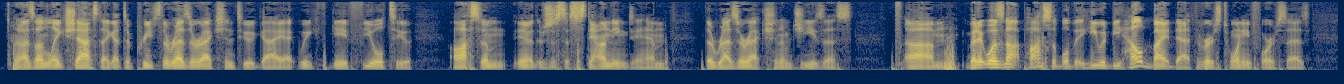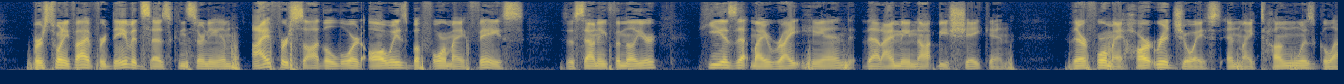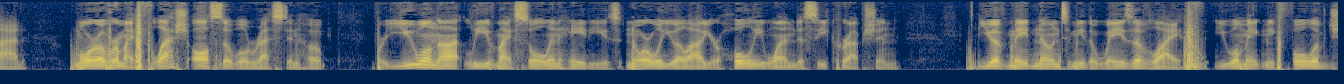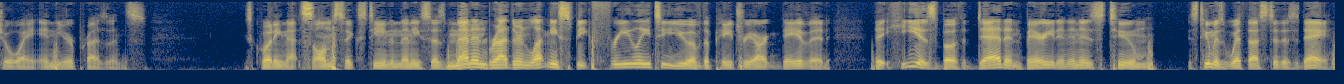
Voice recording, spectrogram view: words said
when I was on Lake Shasta, I got to preach the resurrection to a guy we gave fuel to. Awesome. You know, there's just astounding to him the resurrection of Jesus. Um, but it was not possible that he would be held by death, verse 24 says. Verse 25, for David says concerning him, I foresaw the Lord always before my face is this sounding familiar? He is at my right hand, that I may not be shaken. Therefore my heart rejoiced, and my tongue was glad. Moreover, my flesh also will rest in hope. For you will not leave my soul in Hades, nor will you allow your Holy One to see corruption. You have made known to me the ways of life. You will make me full of joy in your presence. He's quoting that Psalm 16, and then he says, Men and brethren, let me speak freely to you of the patriarch David that he is both dead and buried, and in his tomb, his tomb is with us to this day.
